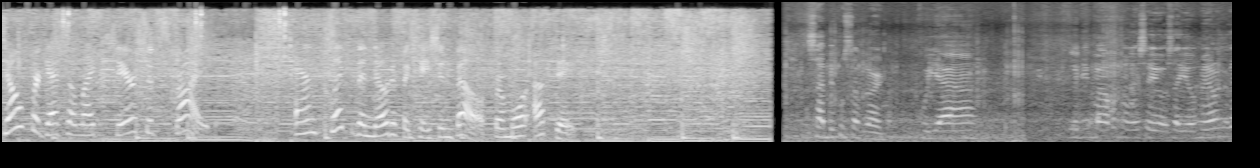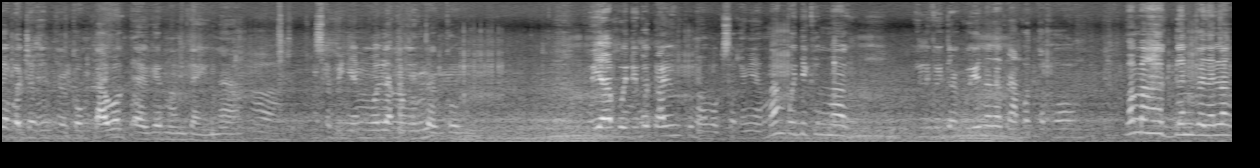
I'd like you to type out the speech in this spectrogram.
Don't forget to like, share, subscribe, and click the notification bell for more updates. Sabi ko sa guard, Kuya, pwede ba ako magasayo sa'yo? Meron ka ba dyan intercom? Tawag tayo kay Ma'am Dina. Ah. Sabi niya, wala mang intercom. Kuya, pwede ba tayong tumawag sa kanya? Ma'am, pwede kang mag-elevator, kuya, natatakot ako. Ma'am, mahagdan ka na lang.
